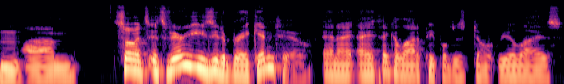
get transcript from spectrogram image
Mm. so it's it's very easy to break into, and I, I think a lot of people just don't realize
